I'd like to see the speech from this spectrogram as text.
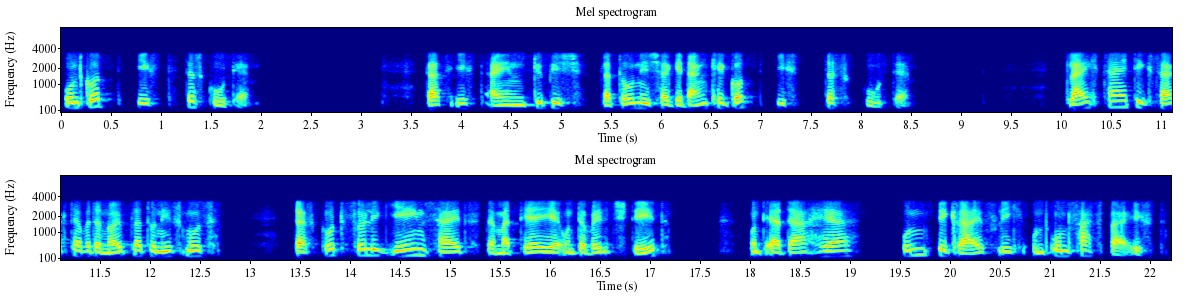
Und Gott ist das Gute. Das ist ein typisch platonischer Gedanke. Gott ist das Gute. Gleichzeitig sagt aber der Neuplatonismus, dass Gott völlig jenseits der Materie und der Welt steht und er daher unbegreiflich und unfassbar ist.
